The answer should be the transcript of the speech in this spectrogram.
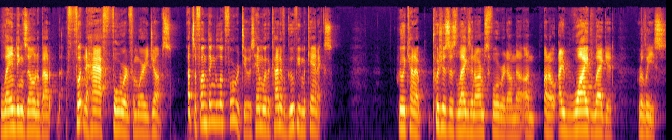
landing zone about a foot and a half forward from where he jumps. That's a fun thing to look forward to, is him with a kind of goofy mechanics. Really kind of pushes his legs and arms forward on the on, on a, a wide-legged release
